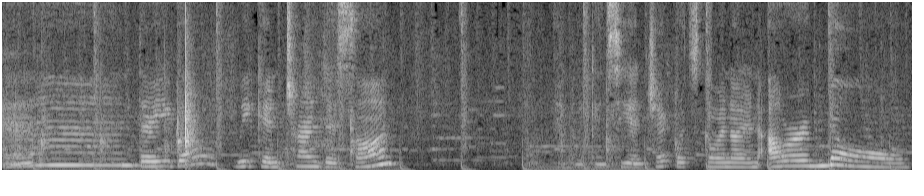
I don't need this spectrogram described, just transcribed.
And there you go. We can turn this on can see and check what's going on in our gnome.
